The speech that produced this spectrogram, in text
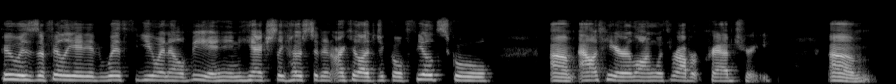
who was affiliated with UNLV. And he actually hosted an archaeological field school um, out here along with Robert Crabtree. Um,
